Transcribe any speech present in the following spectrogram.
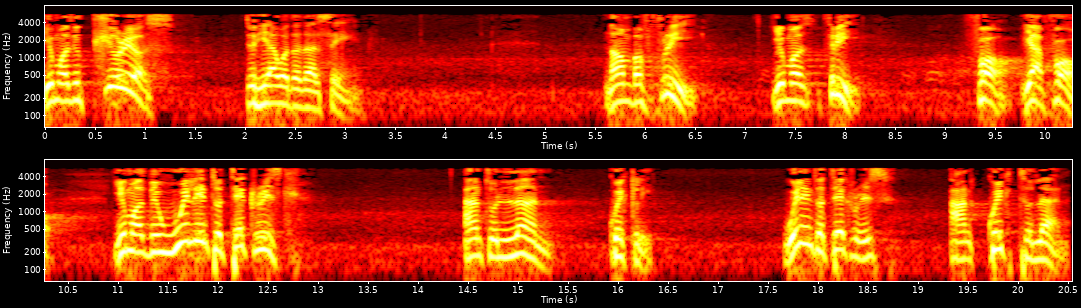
You must be curious to hear what others are saying. Number three, you must, three, four, yeah, four. You must be willing to take risk and to learn quickly. Willing to take risk and quick to learn.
